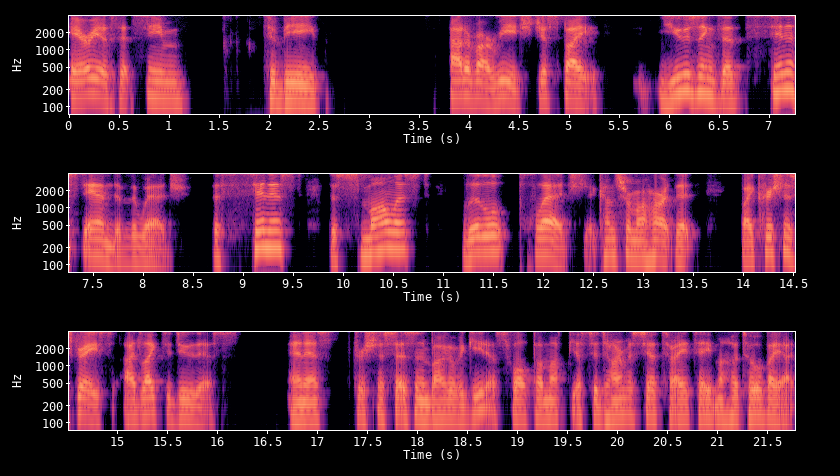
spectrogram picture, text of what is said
areas that seem to be out of our reach just by using the thinnest end of the wedge, the thinnest, the smallest little pledge that comes from our heart that by Krishna's grace, I'd like to do this. And as Krishna says in the Bhagavad Gita, Swalpamapya siddharmasya trayate mahatobayat.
